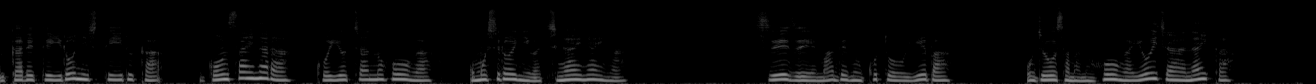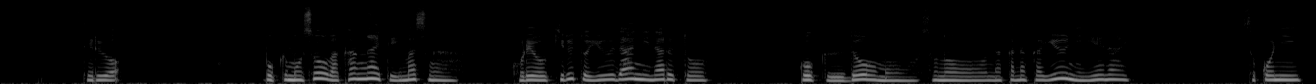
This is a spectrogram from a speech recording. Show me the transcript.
浮かれて色にしているか、盆栽なら恋代ちゃんの方が、面白いには違いないが末々までのことを言えばお嬢様の方が良いじゃないか。照夫僕もそうは考えていますがこれを着るという段になるとごくどうもそのなかなか言うに言えないそこに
